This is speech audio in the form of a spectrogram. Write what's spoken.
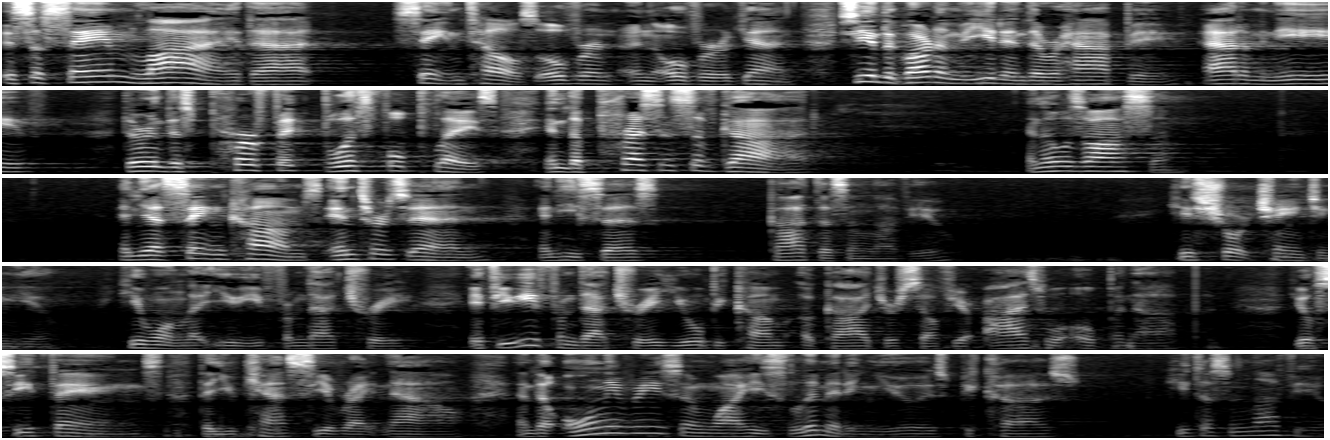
It's the same lie that Satan tells over and over again. See, in the Garden of Eden, they were happy. Adam and Eve, they're in this perfect, blissful place in the presence of God. And it was awesome. And yet Satan comes, enters in, and he says, God doesn't love you. He's shortchanging you. He won't let you eat from that tree. If you eat from that tree, you will become a God yourself. Your eyes will open up. You'll see things that you can't see right now. And the only reason why he's limiting you is because he doesn't love you.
